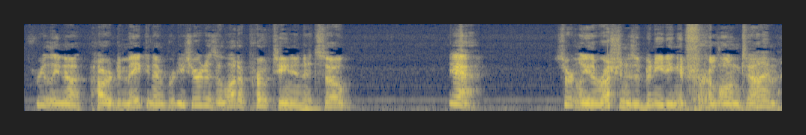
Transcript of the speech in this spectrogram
It's really not hard to make, and I'm pretty sure there's a lot of protein in it, so... Yeah, Certainly the Russians have been eating it for a long time.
